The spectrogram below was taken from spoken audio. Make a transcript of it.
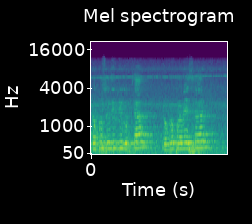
डॉक्टर सुदीपजी Gupta doctor Pravesh sir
